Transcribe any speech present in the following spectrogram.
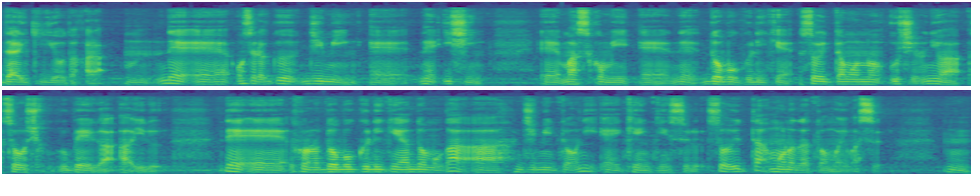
大企業だから。うん、で、えー、おそらく自民、えーね、維新、えマスコミ、えね、土木利権、そういったものの後ろには宗主国米がいる。で、えこの土木利権屋どもが自民党に、え献金する、そういったものだと思います。うん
